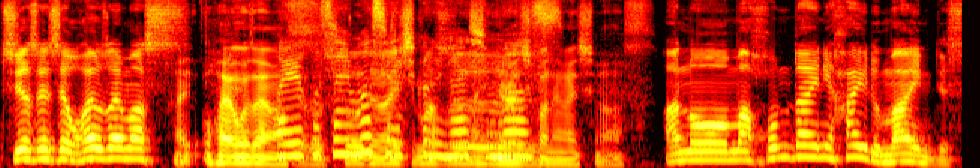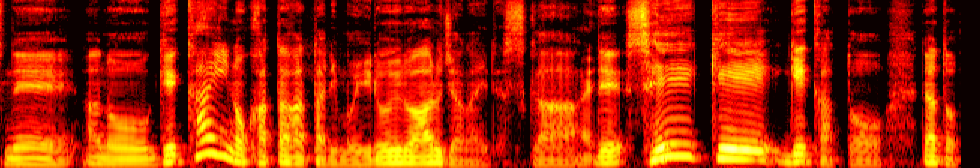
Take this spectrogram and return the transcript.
土屋先生おはようございます。はい、おはようございます。おはようございます。よろしくお願いしよろます。しくお。願いします。あのまあ本題に入る前にですねあの外科医の方々にもいろいろあるじゃないですか、はい。で整形外科とであと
